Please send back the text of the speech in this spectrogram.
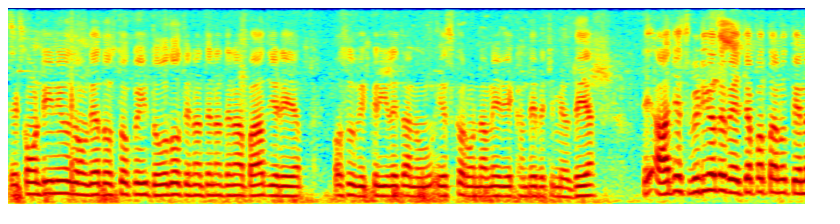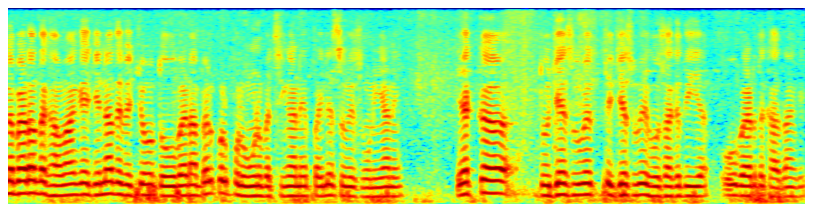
ਤੇ ਕੰਟੀਨਿਊਸ ਆਉਂਦੇ ਆ ਦੋਸਤੋ, ਕੋਈ 2 2 3 3 ਦਿਨਾਂ ਬਾਅਦ ਜਿਹੜੇ ਆ ਪਸ਼ੂ ਵਿਕਰੀ ਵਾਲੇ ਤੁਹਾਨੂੰ ਇਸ ਘਰੋਂ ਨਵੇਂ ਵੇਖਣ ਦੇ ਵਿੱਚ ਮਿਲਦੇ ਆ। ਤੇ ਅੱਜ ਇਸ ਵੀਡੀਓ ਦੇ ਵਿੱਚ ਆਪਾਂ ਤੁਹਾਨੂੰ ਤਿੰਨ ਬੈੜਾਂ ਦਿਖਾਵਾਂਗੇ, ਜਿਨ੍ਹਾਂ ਦੇ ਵਿੱਚੋਂ ਦੋ ਬੈੜਾਂ ਬਿਲਕੁਲ ਪਲੂਣ ਬੱਚੀਆਂ ਨੇ, ਪਹਿਲੇ ਸੂਬੇ ਸੂਣੀਆਂ ਨੇ। ਇੱਕ ਦੂਜੇ ਸੂਬੇ ਤੀਜੇ ਸੂਬੇ ਹੋ ਸਕਦੀ ਆ, ਉਹ ਬੈੜ ਦਿਖਾ ਦਾਂਗੇ।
